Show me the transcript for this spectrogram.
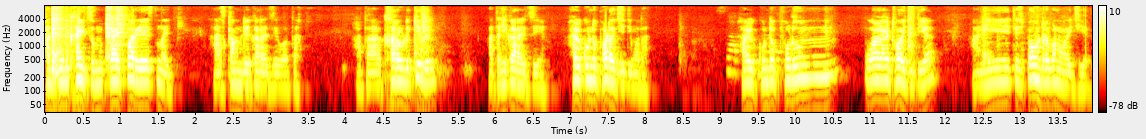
हात खायचं मग काय पर्यायच नाही. आज कामले करायचे आता. आता खारवडे केलं आता हे करायचं आहे हळकुंड फोडायची ती मला. हळकुंड फोडून वाळाय ठेवायची ती आणि त्याची पावडर बनवायची आहे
